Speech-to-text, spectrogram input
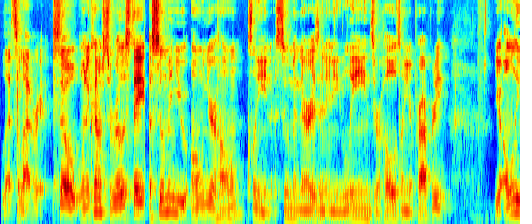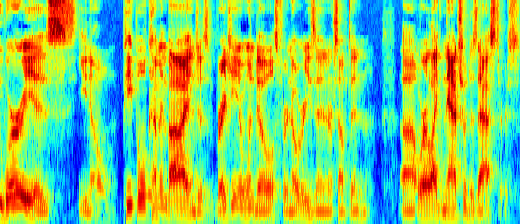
Let's elaborate. So, when it comes to real estate, assuming you own your home clean, assuming there isn't any liens or holds on your property, your only worry is, you know, people coming by and just breaking your windows for no reason or something, uh, or like natural disasters.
